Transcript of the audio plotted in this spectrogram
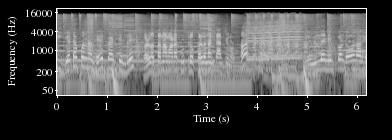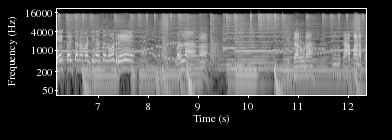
ಈ ಗೆಟಪ್ ಅಲ್ಲಿ ನಾನು ಹೇಗ್ ಕಾಣ್ತೀನಿ ಕಳ್ಳತನ ಮಾಡಕ್ ಹುಟ್ಟಿರೋ ಕಳ್ಳನಂಗೆ ಕಾಣ್ತೀನಿ ನೋಡು. ನೀವು ಇಲ್ಲೇ ನಿಂತ್ಕೊಂಡು ನಾನು ಹೇಗ್ ಕಳ್ತನ ಮಾಡ್ತೀನಿ ಅಂತ ನೋಡ್ರಿ. ಬರಲಾ? ಹಾ. ಸಿದ್ಧಾರೂಢ ಇವನು ಕಾಪಾಡಪ್ಪ.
